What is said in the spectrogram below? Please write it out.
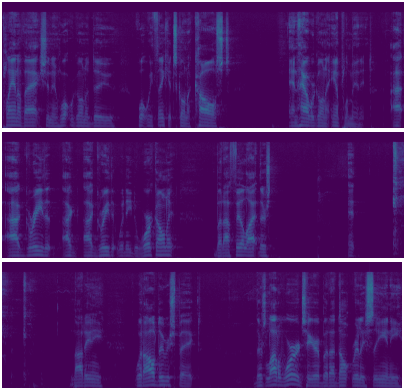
plan of action and what we're gonna do, what we think it's gonna cost, and how we're gonna implement it. I, I agree that, I, I agree that we need to work on it, but I feel like there's, it, not any, with all due respect, there's a lot of words here, but I don't really see any,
